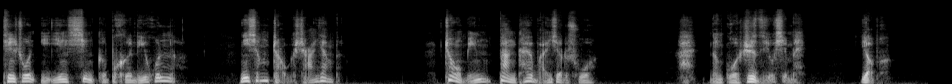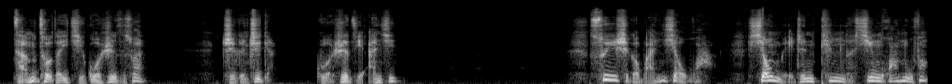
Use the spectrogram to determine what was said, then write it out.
听说你因性格不合离婚了，你想找个啥样的？”赵明半开玩笑的说：“哎，能过日子就行呗，要不，咱们凑在一起过日子算了，知根知底，过日子也安心。”虽是个玩笑话，肖美珍听了心花怒放。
